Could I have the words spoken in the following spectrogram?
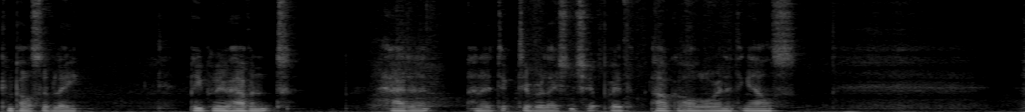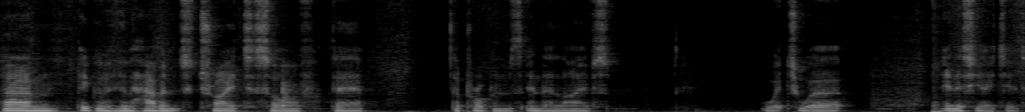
compulsively, people who haven't had a, an addictive relationship with alcohol or anything else, um, people who haven't tried to solve their the problems in their lives, which were initiated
